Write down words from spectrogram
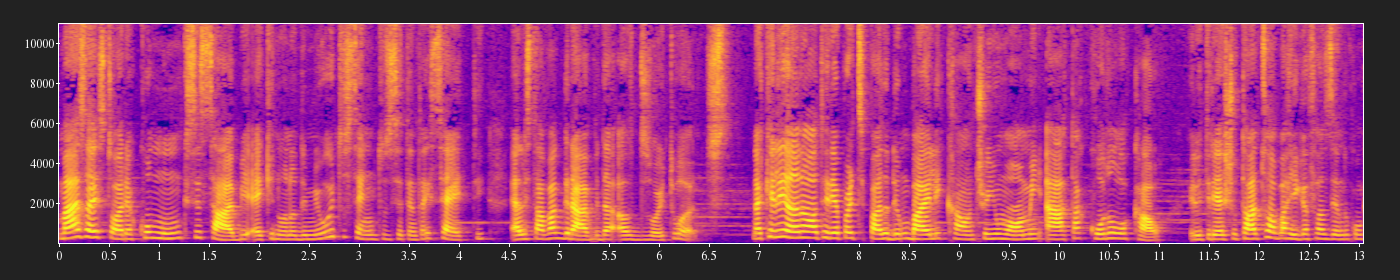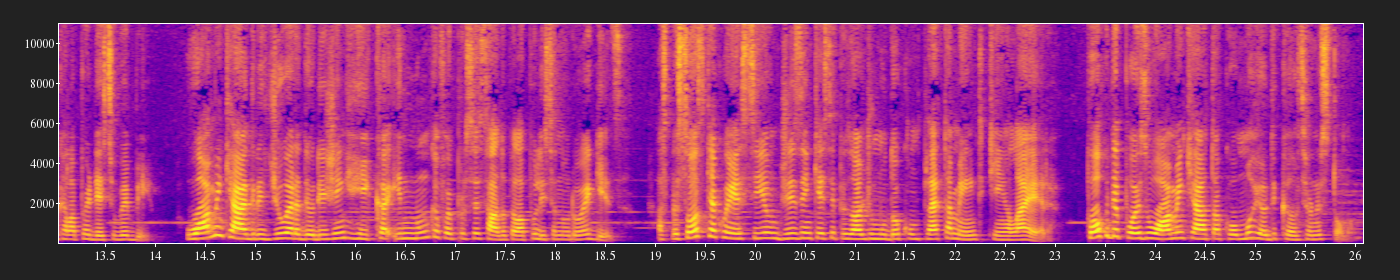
mas a história comum que se sabe é que no ano de 1877 ela estava grávida aos 18 anos. Naquele ano, ela teria participado de um baile country e um homem a atacou no local. Ele teria chutado sua barriga, fazendo com que ela perdesse o bebê. O homem que a agrediu era de origem rica e nunca foi processado pela polícia norueguesa. As pessoas que a conheciam dizem que esse episódio mudou completamente quem ela era. Pouco depois, o homem que a atacou morreu de câncer no estômago.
